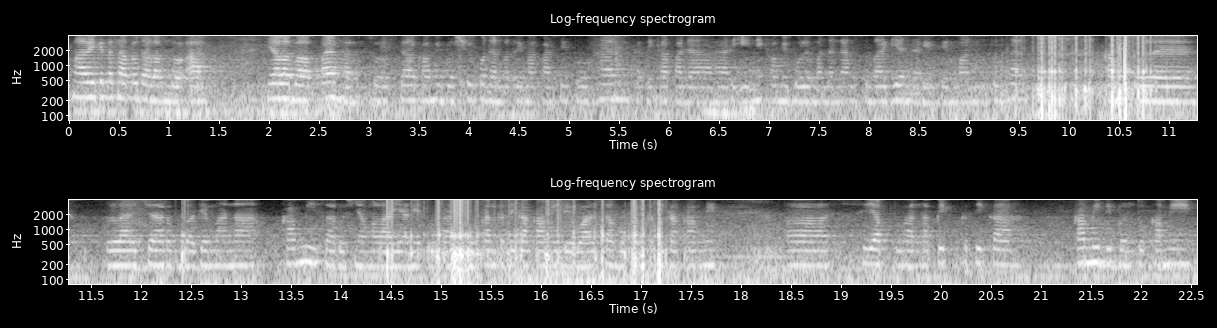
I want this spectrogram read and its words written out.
Mari kita satu dalam doa. Yalah Bapa yang dari surga, kami bersyukur dan berterima kasih Tuhan ketika pada hari ini kami boleh mendengar sebagian dari firman-Mu Tuhan. Kami boleh belajar bagaimana kami seharusnya melayani Tuhan, bukan ketika kami dewasa, bukan ketika kami eh, siap Tuhan, tapi ketika kami dibentuk, kami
